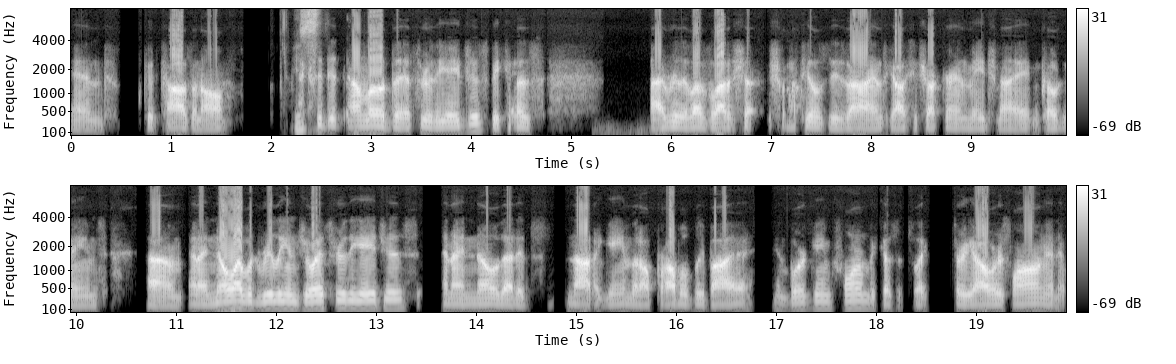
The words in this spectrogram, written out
and good cause and all. I actually did download the Through the Ages because I really love a lot of Chvatil's designs, Galaxy Trucker and Mage Knight and Code Names. Um, and I know I would really enjoy Through the Ages, and I know that it's not a game that I'll probably buy in board game form because it's like three hours long and it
